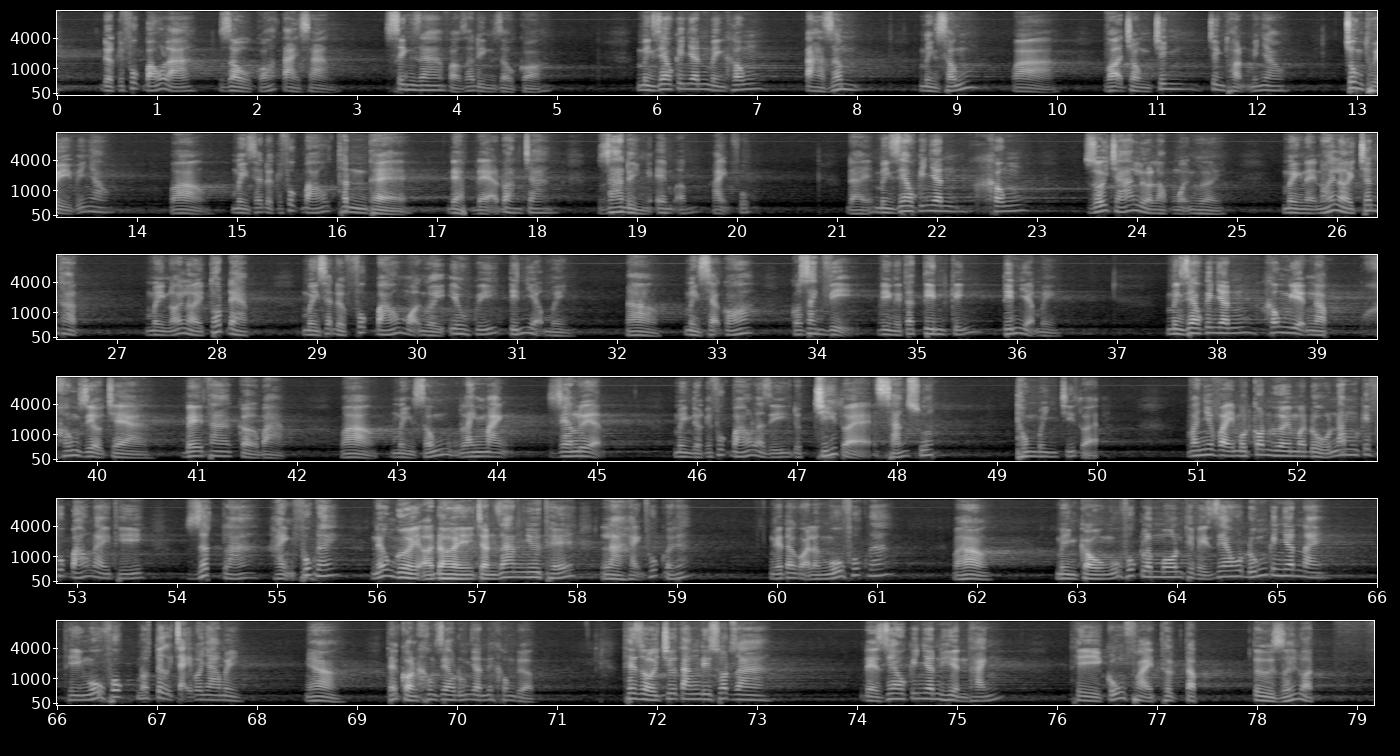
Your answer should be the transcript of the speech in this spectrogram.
được cái phúc báu là giàu có tài sản, sinh ra vào gia đình giàu có. Mình gieo cái nhân mình không tà dâm, mình sống và vợ chồng trinh trinh thuận với nhau trung thủy với nhau. Và mình sẽ được cái phúc báo thân thể, đẹp đẽ, đoan trang, gia đình êm ấm, hạnh phúc. Đấy, mình gieo cái nhân không dối trá lừa lọc mọi người mình lại nói lời chân thật. Mình nói lời tốt đẹp. Mình sẽ được phúc báo mọi người yêu quý, tín nhiệm mình. Nào, mình sẽ có có danh vị vì người ta tin kính, tín nhiệm mình. Mình gieo cái nhân không nghiện ngập, không rượu chè, bê tha cờ bạc. Và mình sống lành mạnh, rèn luyện. Mình được cái phúc báo là gì? Được trí tuệ sáng suốt, thông minh trí tuệ. Và như vậy một con người mà đủ năm cái phúc báo này thì rất là hạnh phúc đấy. Nếu người ở đời trần gian như thế là hạnh phúc rồi đấy. Người ta gọi là ngũ phúc đó. Và mình cầu ngũ phúc lâm môn thì phải gieo đúng cái nhân này thì ngũ phúc nó tự chạy vào nhà mình. Nghe không? thế còn không gieo đúng nhân thì không được. Thế rồi chư tăng đi xuất ra, để gieo cái nhân hiền thánh thì cũng phải thực tập từ giới luật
